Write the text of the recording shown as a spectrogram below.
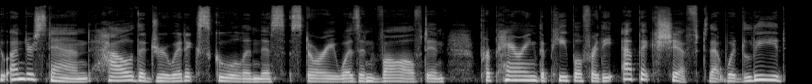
To understand how the Druidic school in this story was involved in preparing the people for the epic shift that would lead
